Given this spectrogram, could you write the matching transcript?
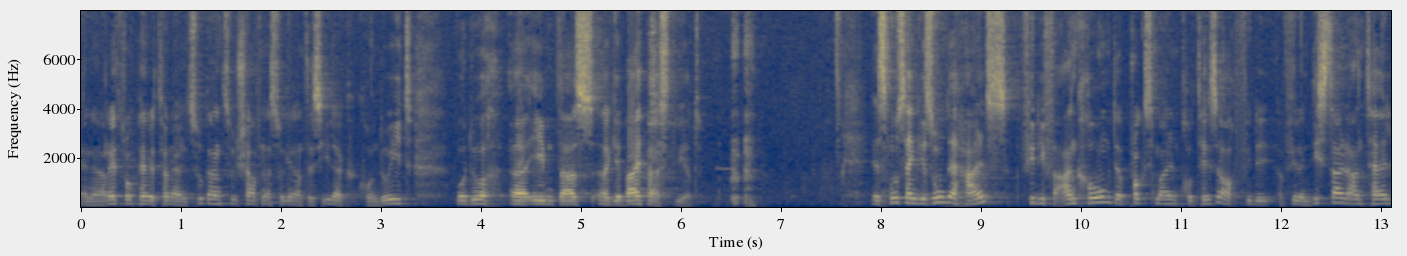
einen retroperitonealen Zugang zu schaffen, ein sogenanntes Iliac-Konduit, wodurch äh, eben das äh, gebypasst wird. Es muss ein gesunder Hals für die Verankerung der proximalen Prothese, auch für, die, für, den distalen Anteil,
